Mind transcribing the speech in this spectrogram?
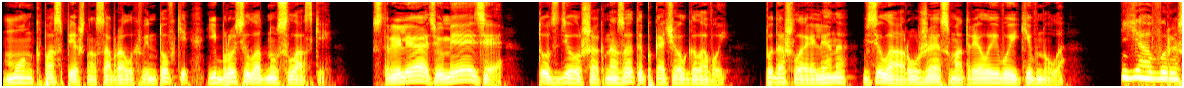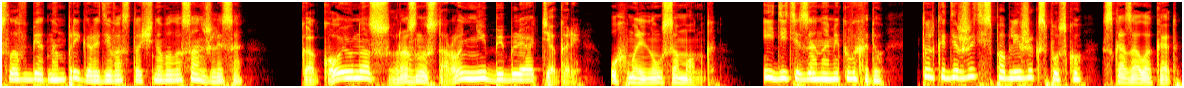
Монг поспешно собрал их винтовки и бросил одну с ласки. «Стрелять умеете?» Тот сделал шаг назад и покачал головой. Подошла Елена, взяла оружие, осмотрела его и кивнула. «Я выросла в бедном пригороде восточного Лос-Анджелеса». «Какой у нас разносторонний библиотекарь!» Ухмыльнулся Монг. «Идите за нами к выходу, только держитесь поближе к спуску», — сказала Кэт.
